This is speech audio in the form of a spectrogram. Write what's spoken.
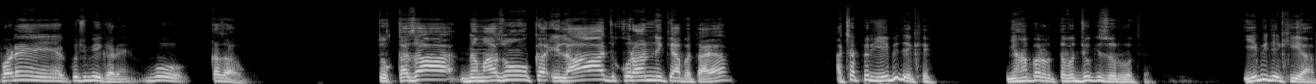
پڑھیں یا کچھ بھی کریں، وہ قزا ہو گئی۔ تو قزا نمازوں کا علاج قرآن نے کیا بتایا؟ اچھا پھر یہ بھی دیکھیں۔ یہاں پر توجہ کی ضرورت ہے۔ یہ بھی دیکھیے آپ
